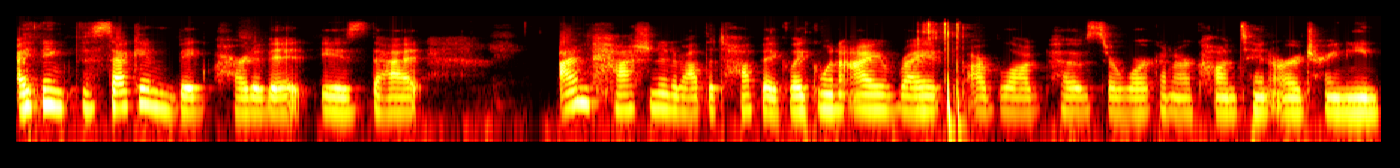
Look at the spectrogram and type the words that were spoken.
I think the second big part of it is that I'm passionate about the topic. Like when I write our blog posts or work on our content or our training,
